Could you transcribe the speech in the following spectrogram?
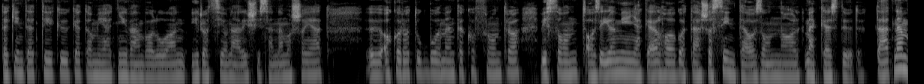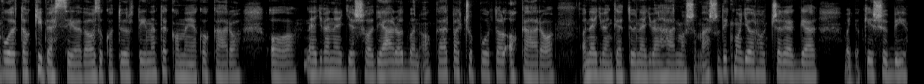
tekintették őket, ami hát nyilvánvalóan irracionális, hiszen nem a saját akaratukból mentek a frontra, viszont az élmények elhallgatása szinte azonnal megkezdődött. Tehát nem voltak kibeszélve azok a történetek, amelyek akár a, a 41-es hadjáratban, a Kárpát csoporttal, akár a, a 42-43-as a második magyar hadsereggel, vagy a későbbi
